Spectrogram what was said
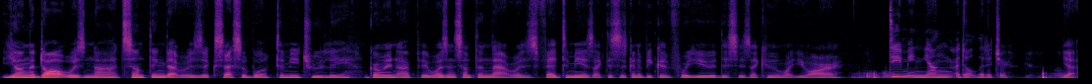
young adult was not something that was accessible to me truly growing up. It wasn't something that was fed to me as like this is going to be good for you. This is like who and what you are. Do you mean young adult literature? Yeah,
